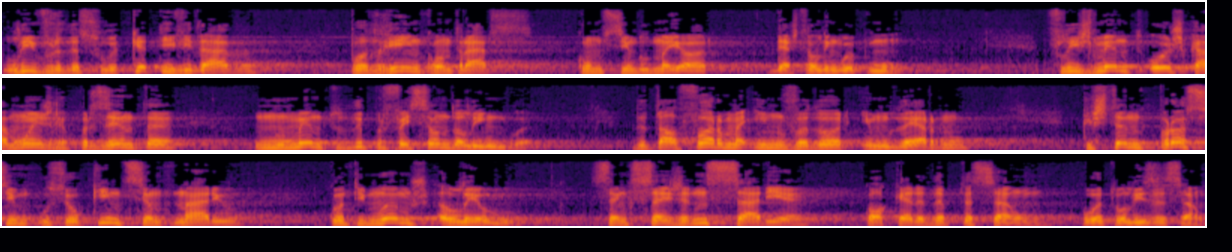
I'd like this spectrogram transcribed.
livre da sua catividade, pôde reencontrar-se como símbolo maior desta língua comum. Felizmente, hoje Camões representa um momento de perfeição da língua, de tal forma inovador e moderno que, estando próximo o seu quinto centenário, continuamos a lê-lo, sem que seja necessária qualquer adaptação ou atualização.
